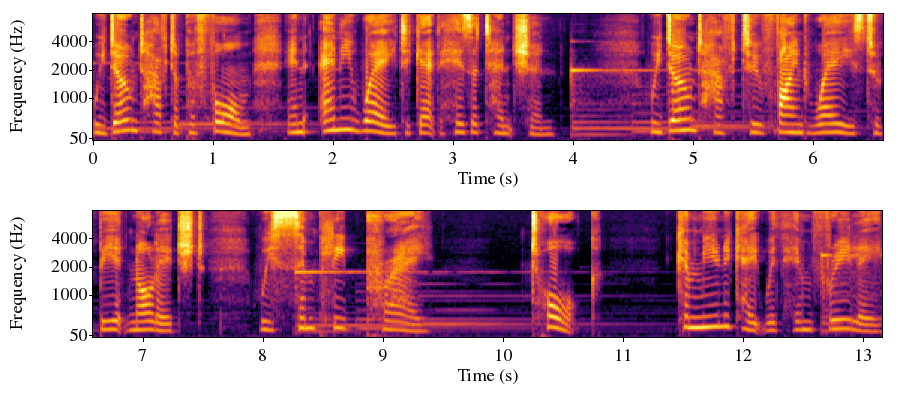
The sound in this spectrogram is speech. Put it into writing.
We don't have to perform in any way to get His attention. We don't have to find ways to be acknowledged. We simply pray, talk, communicate with Him freely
